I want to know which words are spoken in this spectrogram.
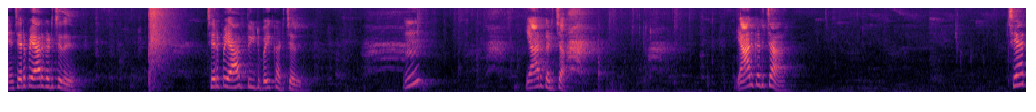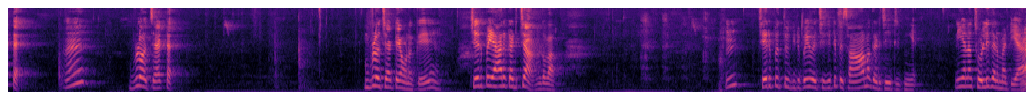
என் செருப்பை யார் கடிச்சது? செருப்பை யார் தூக்கிட்டு போய் கடிச்சது? ம்? யார் கடிச்சா? யார் கடிச்சா? சேட்டை. இவ்வளோ சேட்டை. இவ்வளோ சேட்டையா உனக்கு? செருப்பை யார் கடிச்சா? அங்கே வா. ம்? செருப்பை தூக்கிட்டு போய் வச்சுக்கிட்டு பேசாமல் கடிச்சிக்கிட்டு இருக்கீங்க. நீ எல்லாம் சொல்லி தர மாட்டியா?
